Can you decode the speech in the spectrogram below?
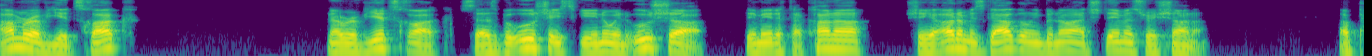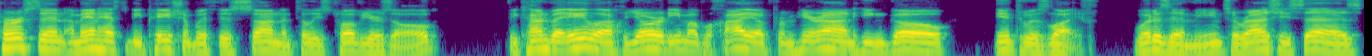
Amr of Yitzchak. Now Rav Yitzchak says, "Be'usha skinu in Usha they made a takana she'adam is galgaling benoat shdemes reshana." A person, a man has to be patient with his son until he's twelve years old. From here on, he can go into his life. What does that mean? So Rashi says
